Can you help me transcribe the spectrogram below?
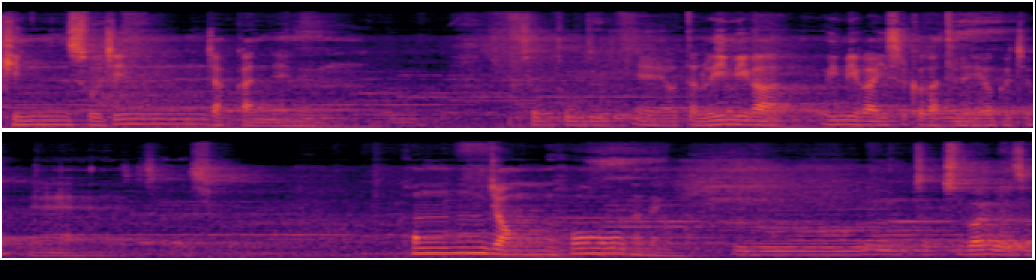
김수진 작가님, 음, 전통적인 예, 어떤 의미가 의미가 있을 것 같으네요, 그죠? 예. 잘하시고. 홍정호 선생님, 이분은 저 지방에서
